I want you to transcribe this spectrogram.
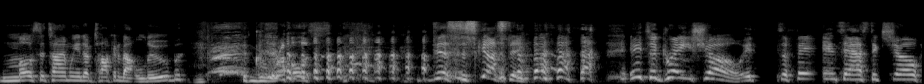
Most of the time, we end up talking about lube. Gross. This disgusting. it's a great show. It's a fantastic show.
